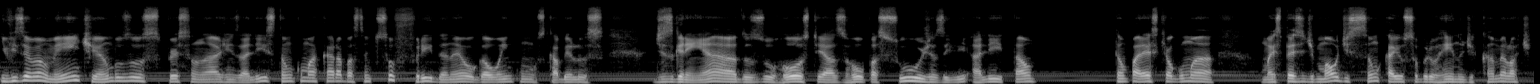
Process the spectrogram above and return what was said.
e visivelmente, ambos os personagens ali estão com uma cara bastante sofrida, né? O Gawain com os cabelos desgrenhados, o rosto e as roupas sujas ali, ali e tal. Então parece que alguma uma espécie de maldição caiu sobre o reino de Camelot,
